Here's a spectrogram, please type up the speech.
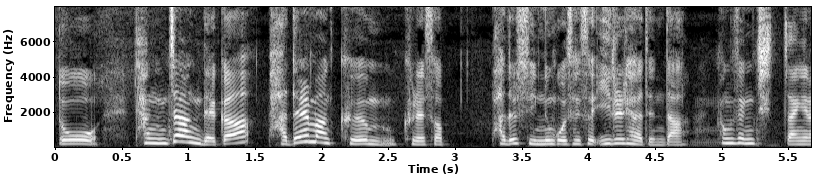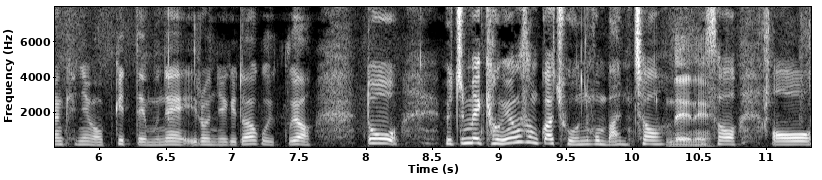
또 당장 내가 받을 만큼 그래서 받을 수 있는 곳에서 일을 해야 된다. 평생 직장이란 개념이 없기 때문에 이런 얘기도 하고 있고요. 또 요즘에 경영 성과 좋은 곳 많죠. 네네. 그래서 어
